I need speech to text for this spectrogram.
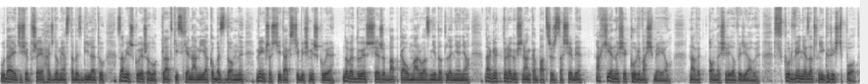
udaje ci się przejechać do miasta bez biletu, zamieszkujesz obok klatki z hienami jako bezdomny, większość i tak z ciebie śmieszkuje. Dowiadujesz się, że babka umarła z niedotlenienia. Nagle któregoś ranka patrzysz za siebie, a hieny się kurwa śmieją. Nawet one się dowiedziały. Skurwienia zacznij gryźć płot.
